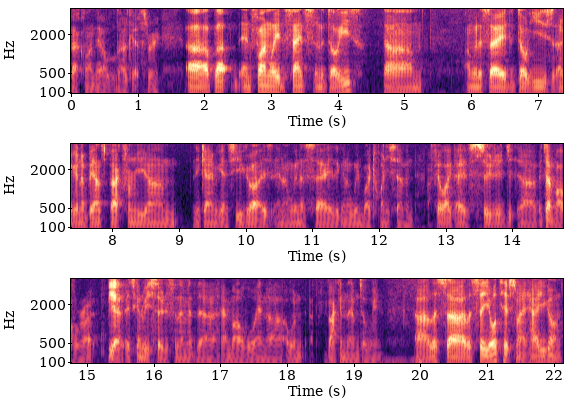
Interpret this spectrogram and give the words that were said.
backline they'll they'll get through. Uh, but and finally the Saints and the Doggies. Um, I'm gonna say the Doggies are gonna bounce back from you um, the game against you guys, and I'm gonna say they're gonna win by 27. I feel like they've suited. Uh, it's at Marvel, right? Yeah. it's gonna be suited for them at the at Marvel, and uh, I wouldn't backing them to win. Uh, let's uh, let's see your tips, mate. How are you going?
